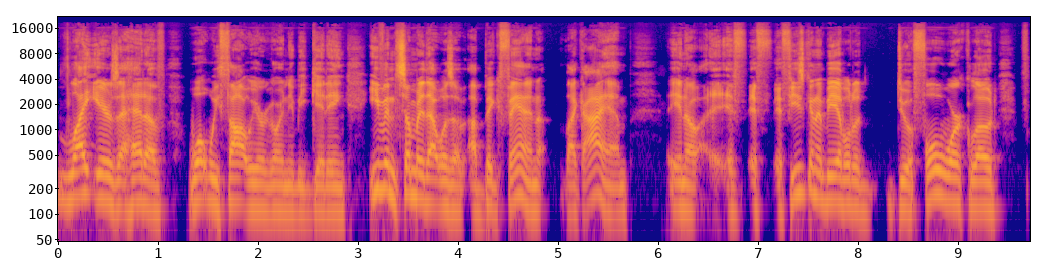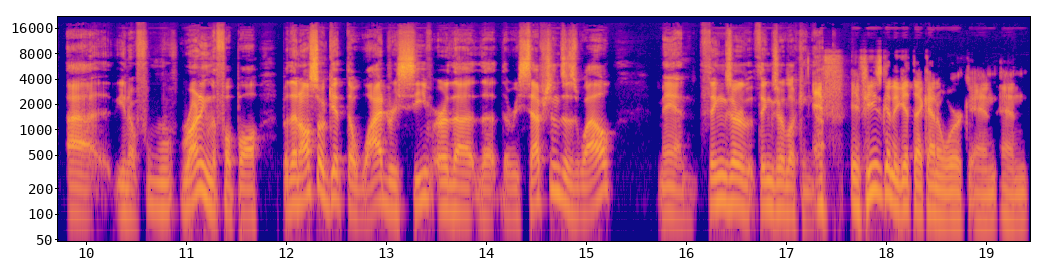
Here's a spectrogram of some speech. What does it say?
light years ahead of what we thought we were going to be getting. Even somebody that was a, a big fan like I am, you know, if if if he's going to be able to do a full workload, uh, you know, running the football, but then also get the wide receiver or the the, the receptions as well. Man, things are things are looking. Up. If if he's going to get that kind of work and and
